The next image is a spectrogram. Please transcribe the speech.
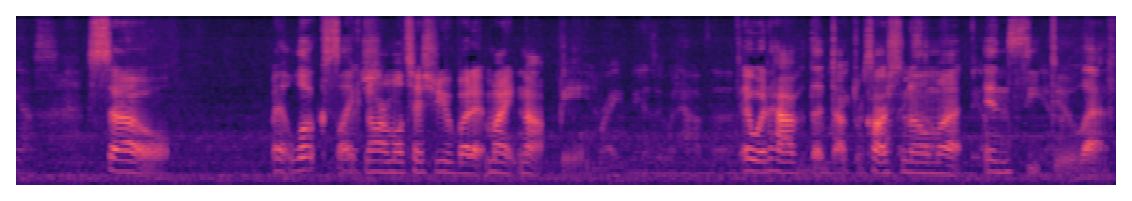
Yes. So it looks like Which- normal tissue, but it might not be. Right, because it would have the. It would have the The ductal carcinoma the in situ left.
